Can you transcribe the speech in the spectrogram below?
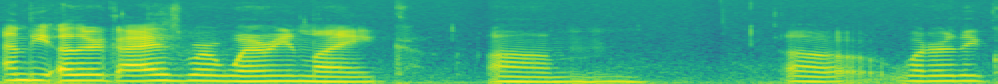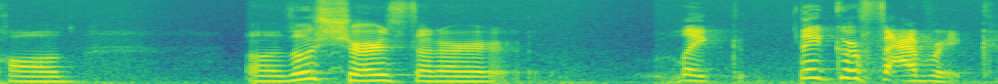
and the other guys were wearing like, um, uh, what are they called? Uh, those shirts that are like thicker fabric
